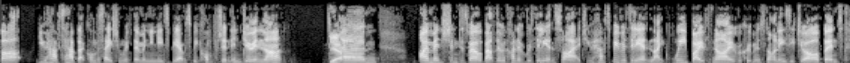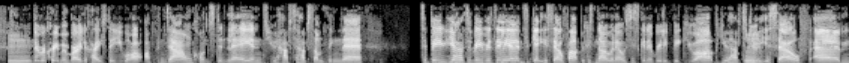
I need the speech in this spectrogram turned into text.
but you have to have that conversation with them and you need to be able to be confident in doing that Yeah. um, I mentioned as well about the kind of resilient side. You have to be resilient. Like we both know, recruitment's not an easy job, and Mm. the recruitment roller coaster you are up and down constantly and you have to have something there to be you have to be resilient to get yourself up because no one else is going to really big you up you have to do Mm. it yourself um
